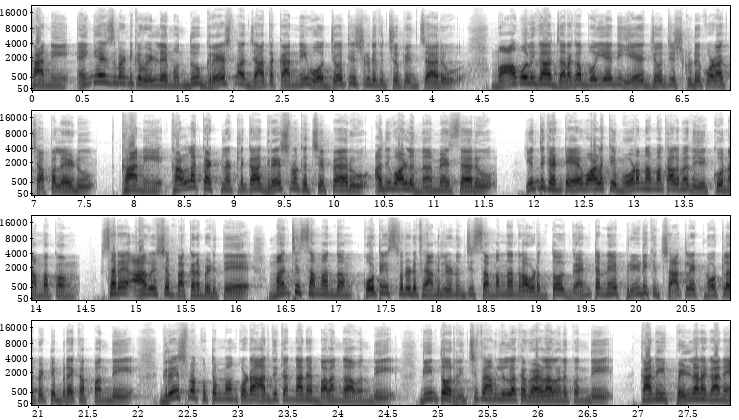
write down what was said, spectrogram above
కానీ ఎంగేజ్మెంట్కి వెళ్ళే ముందు గ్రీష్మ జాతకాన్ని ఓ జ్యోతిష్కుడికి చూపించారు. మామూలుగా జరగబోయేది ఏ జ్యోతిష్కుడు కూడా చెప్పలేడు. కానీ కళ్ళ కట్టినట్లుగా గ్రీష్మకు చెప్పారు. అది వాళ్ళు నమ్మేశారు. ఎందుకంటే వాళ్ళకి మూఢనమ్మకాల మీద ఎక్కువ నమ్మకం. సరే ఆవేశం పక్కన పెడితే మంచి సంబంధం కోటేశ్వరుడి ఫ్యామిలీ నుంచి సంబంధం రావడంతో వెంటనే ప్రియుడికి చాక్లెట్ నోట్లో పెట్టి బ్రేకప్ అంది. గ్రీష్మ కుటుంబం కూడా ఆర్థికంగానే బలంగా ఉంది. దీంతో రిచ్ ఫ్యామిలీలోకి వెళ్ళాలనుకుంది కానీ పెళ్ళనగానే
